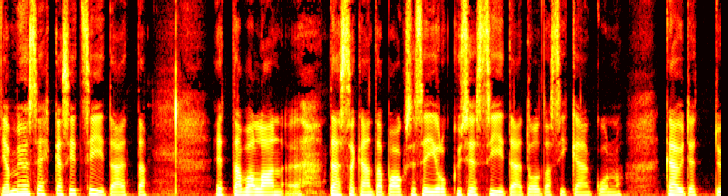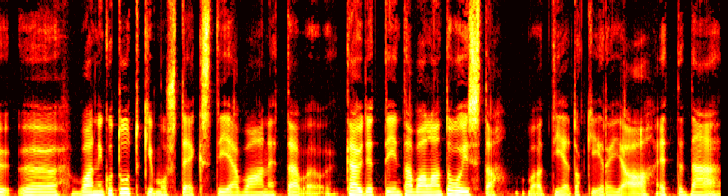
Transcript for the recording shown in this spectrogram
Ja myös ehkä sit siitä, että, että tavallaan äh, tässäkään tapauksessa ei ollut kyse siitä, että oltaisiin ikään kuin käytetty ö, vaan niin kuin tutkimustekstiä, vaan että käytettiin tavallaan toista tietokirjaa, että nämä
